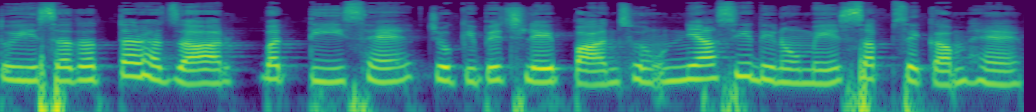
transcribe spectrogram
तो ये सतहत्तर हज़ार बत्तीस हैं, जो कि पिछले पाँच सौ उन्यासी दिनों में सबसे कम है।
